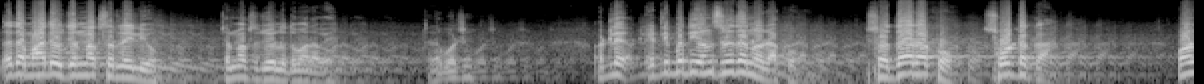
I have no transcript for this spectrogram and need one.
દાદા, મહાદેવ જન્માક્ષર લઈ લ્યો. જન્માક્ષર જોઈ લો તમારા હવે. બરાબર છે? એટલે એટલી બધી અંધશ્રદ્ધા ન રાખો. શ્રદ્ધા રાખો, સો ટકા. પણ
